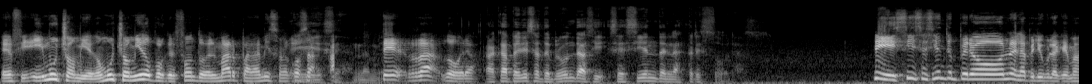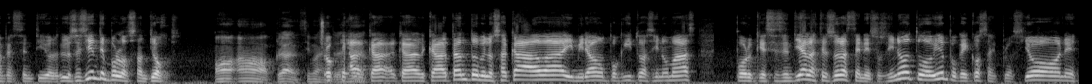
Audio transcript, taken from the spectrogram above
En fin, y mucho miedo, mucho miedo porque el fondo del mar para mí es una cosa Sí, sí, también. aterradora. Acá Pereza te pregunta si se sienten las tres horas. Sí, sí, se sienten, pero no es la película que más me ha sentido. Lo se sienten por los anteojos. Ah, ah, claro, encima. Yo cada, tanto me lo sacaba y miraba un poquito así nomás, porque se sentían las tres horas en eso. Si no, todo bien, porque hay cosas, explosiones,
